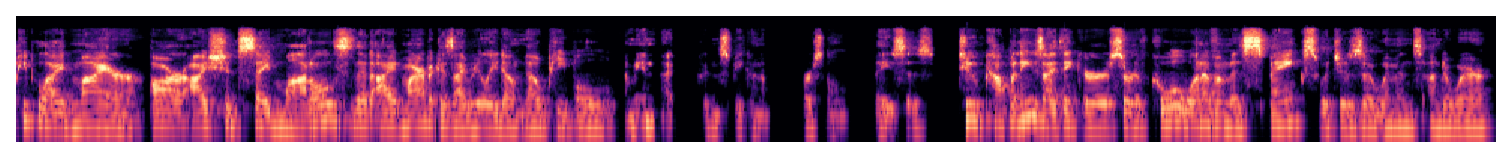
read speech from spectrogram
people I admire, are I should say models that I admire because I really don't know people. I mean, I couldn't speak on a personal basis. Two companies I think are sort of cool. One of them is Spanx, which is a women's underwear,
